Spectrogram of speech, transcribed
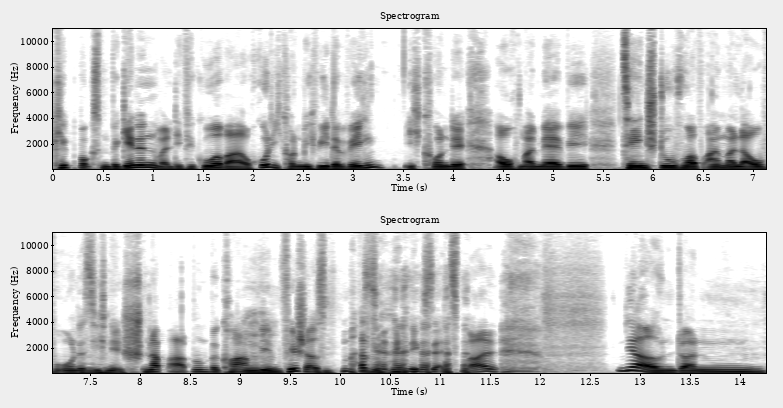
Kickboxen beginnen, weil die Figur war auch gut. Ich konnte mich wieder bewegen. Ich konnte auch mal mehr wie zehn Stufen auf einmal laufen, ohne dass ich eine Schnappatmung bekam, wie ein Fisch aus dem Wasser, es jetzt mal. Ja, und dann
